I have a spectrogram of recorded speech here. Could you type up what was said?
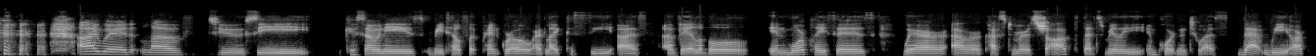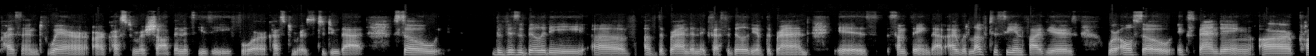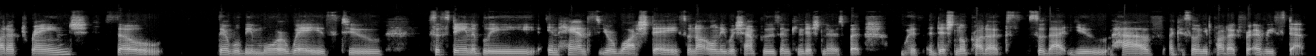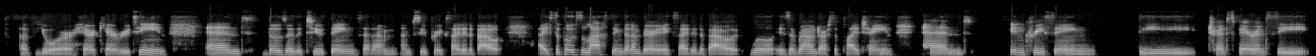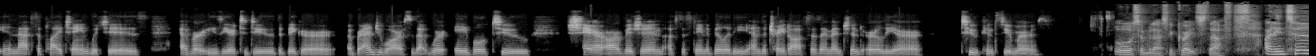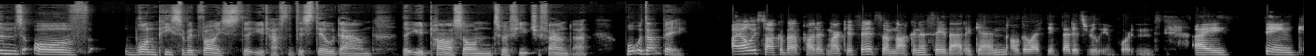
I would love to see Ksoni's retail footprint grow. I'd like to see us available in more places where our customers shop. That's really important to us that we are present where our customers shop, and it's easy for customers to do that. So, the visibility of, of the brand and accessibility of the brand is something that I would love to see in five years. We're also expanding our product range. So there will be more ways to sustainably enhance your wash day. So, not only with shampoos and conditioners, but with additional products so that you have a Ksoni product for every step of your hair care routine. And those are the two things that I'm I'm super excited about. I suppose the last thing that I'm very excited about will is around our supply chain and increasing the transparency in that supply chain, which is ever easier to do the bigger a brand you are, so that we're able to share our vision of sustainability and the trade offs, as I mentioned earlier, to consumers. Awesome, Vanessa. Great stuff. And in terms of one piece of advice that you'd have to distill down that you'd pass on to a future founder, what would that be? I always talk about product market fit, so I'm not going to say that again, although I think that it's really important. I think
